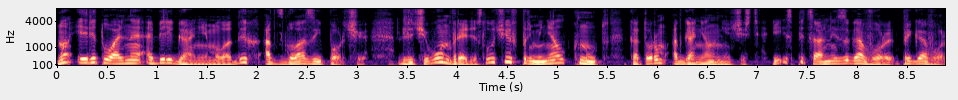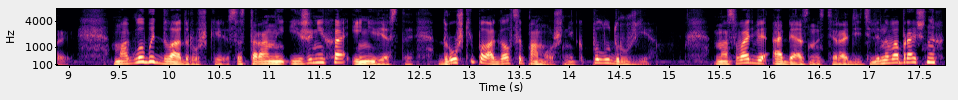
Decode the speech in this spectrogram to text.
но и ритуальное оберегание молодых от сглаза и порчи, для чего он в ряде случаев применял кнут, которым отгонял нечисть, и специальные заговоры, приговоры. Могло быть два дружки, со стороны и жениха, и невесты. Дружке полагался помощник, полудружье. На свадьбе обязанности родителей новобрачных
